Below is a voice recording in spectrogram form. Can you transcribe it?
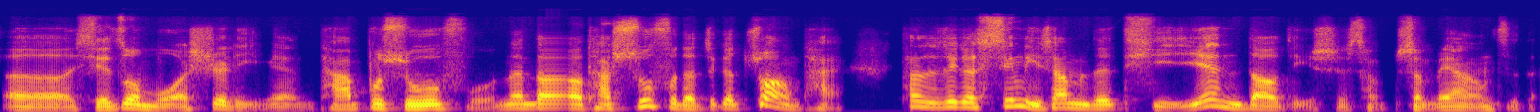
呃协作模式里面，他不舒服，那到他舒服的这个状态，他的这个心理上面的体验到底是什什么样子的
